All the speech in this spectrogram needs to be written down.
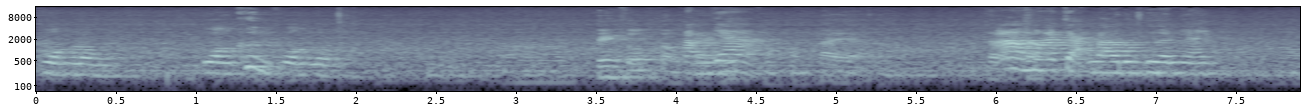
ควงลงควงขึ้นควงลงเพลงสมของไททำยากของของไทยอะถ้อ้าวมาจากลาวดวงเดือนไงอ๋อ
